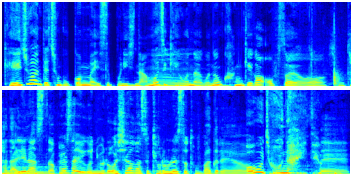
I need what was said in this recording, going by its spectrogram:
개주한테 청구권만 있을 뿐이지 나머지 음. 개원하고는 관계가 없어요. 지금 다 난리 났어. 8465님은 러시아 가서 결혼해서 돈 받으래요. 어우 좋은 아이디어. 네.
